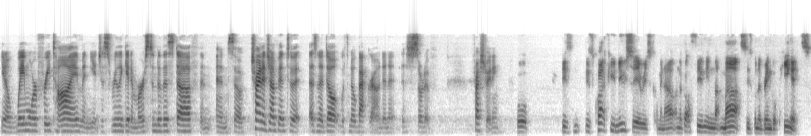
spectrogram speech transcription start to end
you know, way more free time and you just really get immersed into this stuff. And, and so trying to jump into it as an adult with no background in it is sort of frustrating. But there's there's quite a few new series coming out, and I've got a feeling that Marks is going to bring up Helix.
